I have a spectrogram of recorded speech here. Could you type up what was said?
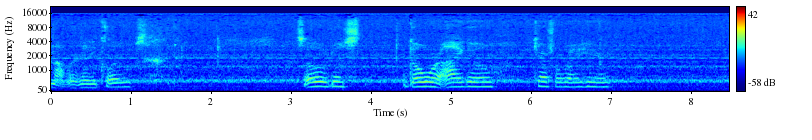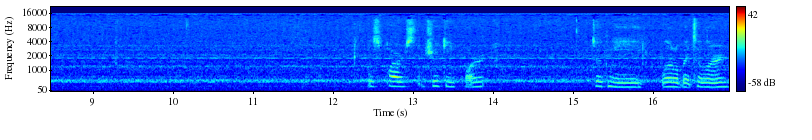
I'm not wearing any clothes. So just go where I go. Careful right here. This part's the tricky part. Took me a little bit to learn.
